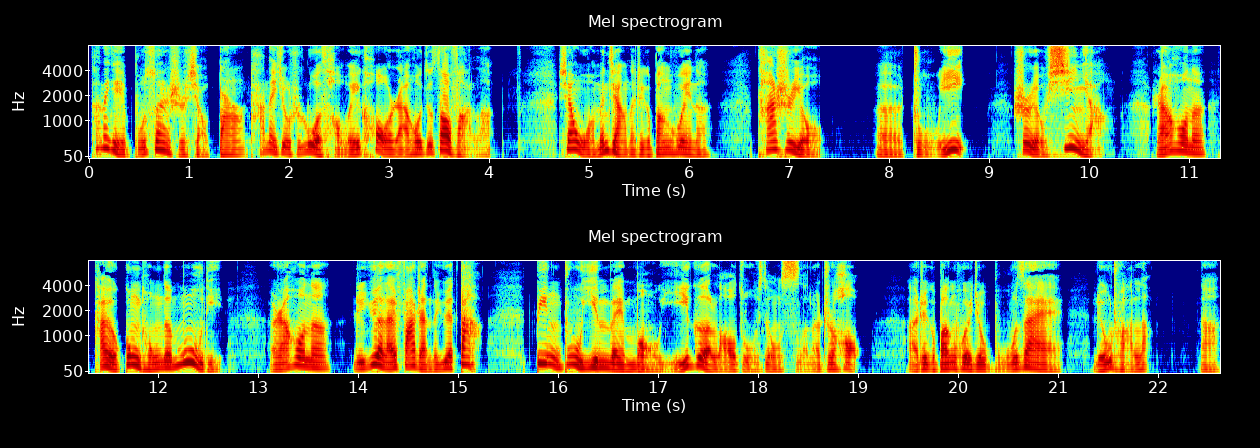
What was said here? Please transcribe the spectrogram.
他那个也不算是小帮，他那就是落草为寇，然后就造反了。像我们讲的这个帮会呢，它是有呃主义，是有信仰。然后呢，它有共同的目的，然后呢，这越来发展的越大，并不因为某一个老祖宗死了之后，啊，这个帮会就不再流传了，啊，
